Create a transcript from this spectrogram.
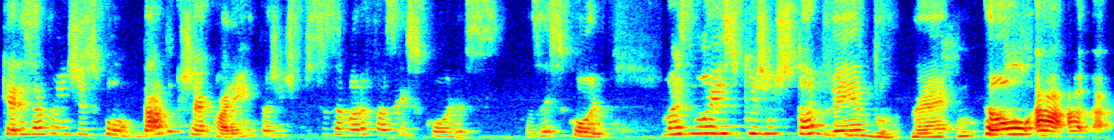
que era exatamente isso. Bom, dado que já é 40, a gente precisa agora fazer escolhas, fazer escolhas. Mas não é isso que a gente está vendo, né? Então, a, a,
